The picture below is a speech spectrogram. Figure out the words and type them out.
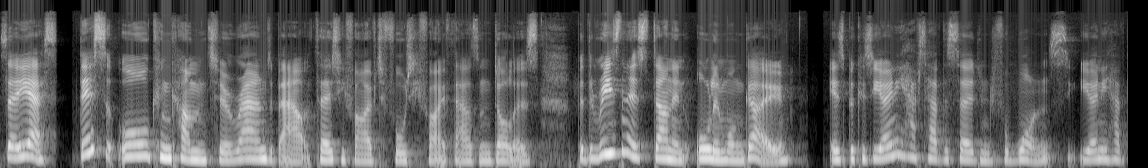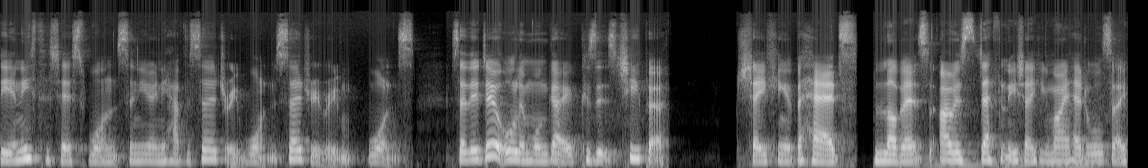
So, yes, this all can come to around about thirty-five to forty-five thousand dollars. But the reason it's done in all in one go is because you only have to have the surgeon for once, you only have the anaesthetist once, and you only have the surgery once, surgery room once. So they do it all in one go because it's cheaper. Shaking of the head, love it. I was definitely shaking my head also.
